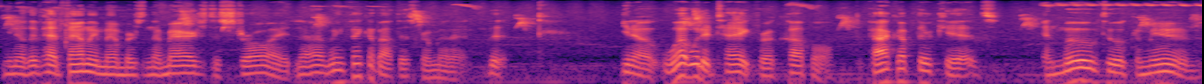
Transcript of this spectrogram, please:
you know, they've had family members and their marriage destroyed. Now, I mean, think about this for a minute. You know, what would it take for a couple to pack up their kids and move to a commune?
